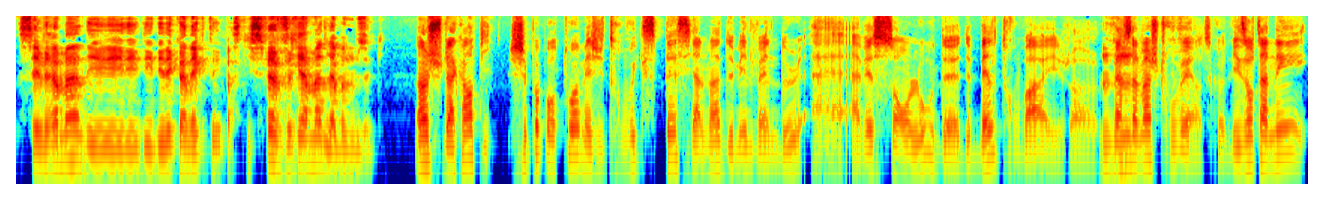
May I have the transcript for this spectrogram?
c'est vraiment des, des, des- des déconnectés, parce qu'il se fait vraiment de la bonne musique. Ah, je suis d'accord, puis je sais pas pour toi, mais j'ai trouvé que spécialement 2022 euh, avait son lot de, de belles trouvailles. Genre, Mhm. personnellement, je trouvais, en tout cas. Les autres années,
